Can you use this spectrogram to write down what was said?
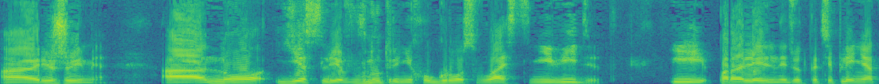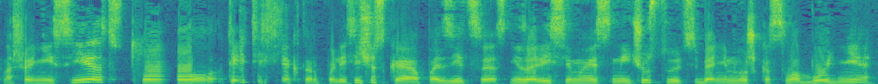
а, режиме. А, но если внутренних угроз власть не видит и параллельно идет потепление отношений с ЕС, то третий сектор, политическая оппозиция, с независимые СМИ чувствуют себя немножко свободнее,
